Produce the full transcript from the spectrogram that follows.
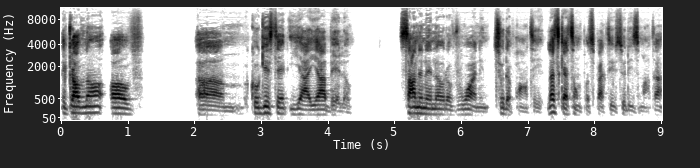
The governor of um, Kogi State, Yahaya Bello, sounding a note of warning to the party. Let's get some perspectives to this matter.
